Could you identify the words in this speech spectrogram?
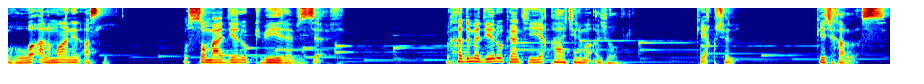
وهو ألماني الأصل والسمعه ديالو كبيرة بزاف. الخدمة ديالو كانت هي قاتل ماجور كيقتل كيتخلص.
